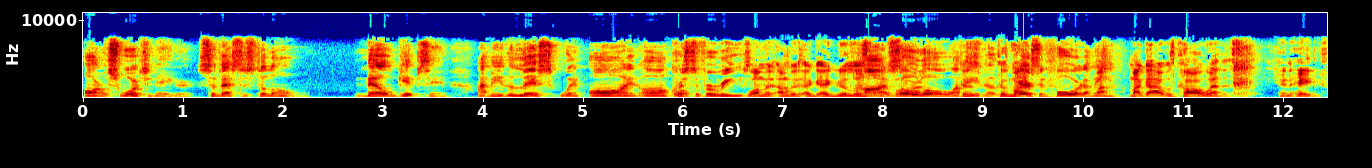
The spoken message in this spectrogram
Arnold Schwarzenegger, Sylvester Stallone, Mel Gibson. I mean, the list went on and on. Christopher Reeves, Well, I'm, I'm, I, I give you little Han. Solo. I mean, uh, my, Harrison Ford. I mean, my, my guy was Carl Weathers in the 80s.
